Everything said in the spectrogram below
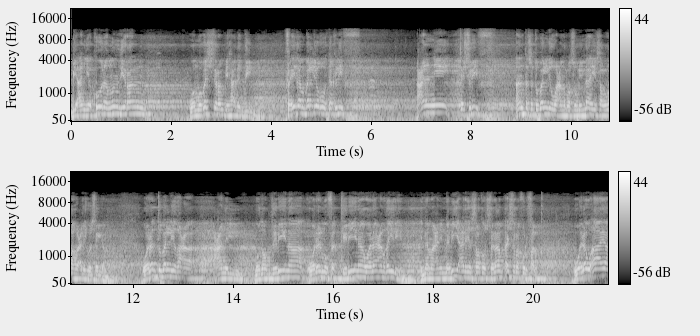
بأن يكون منذرا ومبشرا بهذا الدين. فإذا بلغوا تكليف عني تشريف. أنت ستبلغ عن رسول الله صلى الله عليه وسلم. ولن تبلغ عن المنظرين ولا المفكرين ولا عن غيرهم. إنما عن النبي عليه الصلاة والسلام أشرف الخلق. ولو آية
